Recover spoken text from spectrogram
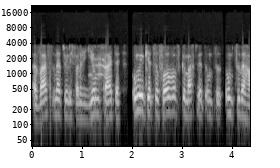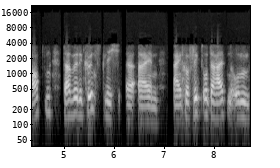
was natürlich von Regierungsseite umgekehrt zu Vorwurf gemacht wird, um zu, um zu behaupten, da würde künstlich äh, ein ein Konflikt unterhalten, um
